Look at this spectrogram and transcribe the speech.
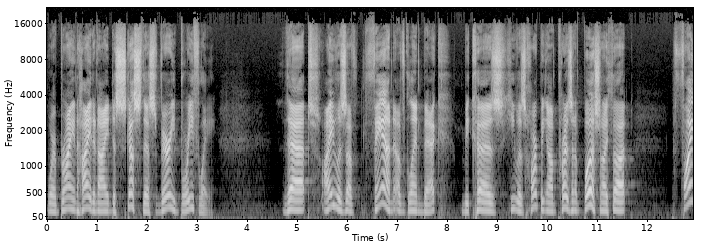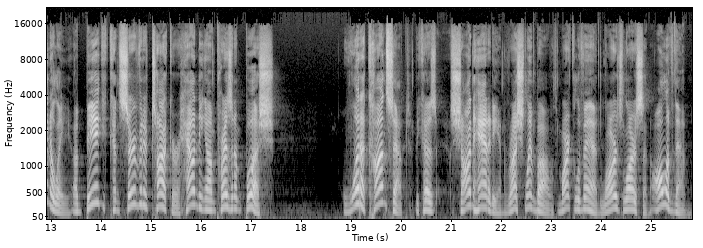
where Brian Hyde and I discuss this very briefly, that I was a fan of Glenn Beck because he was harping on President Bush, and I thought, finally, a big conservative talker hounding on President Bush. What a concept! Because Sean Hannity and Rush Limbaugh with Mark Levin, Lars Larson, all of them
